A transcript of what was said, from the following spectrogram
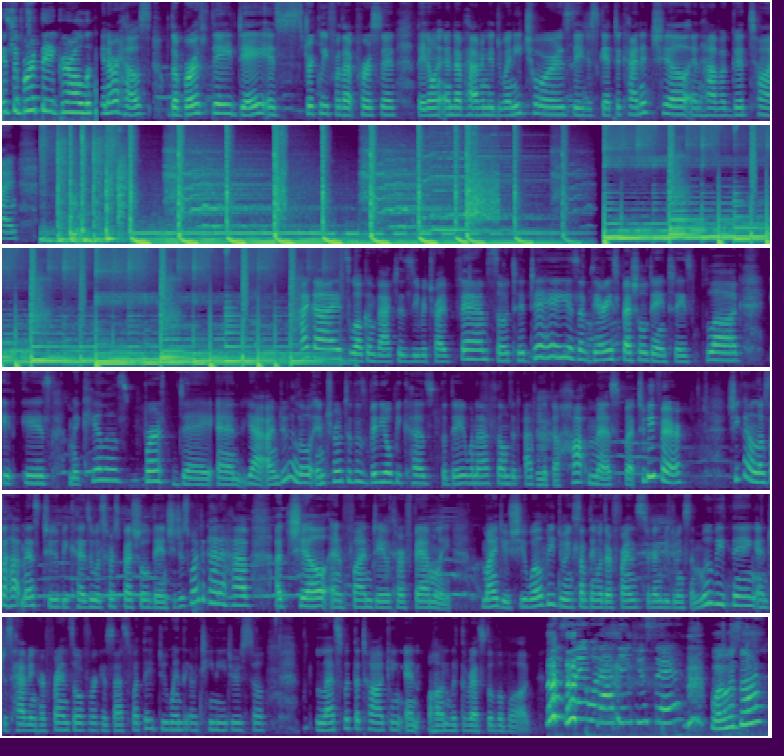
It's the birthday girl look in our house. The birthday day is strictly for that person. They don't end up having to do any chores. They just get to kind of chill and have a good time. Welcome back to Zebra Tribe fam. So today is a very special day in today's vlog. It is Mikayla's birthday and yeah, I'm doing a little intro to this video because the day when I filmed it, I look a hot mess. But to be fair, she kind of looks a hot mess too because it was her special day and she just wanted to kind of have a chill and fun day with her family. Mind you, she will be doing something with her friends. They're going to be doing some movie thing and just having her friends over because that's what they do when they are teenagers. So less with the talking and on with the rest of the vlog. Say what I think you said. What was that?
